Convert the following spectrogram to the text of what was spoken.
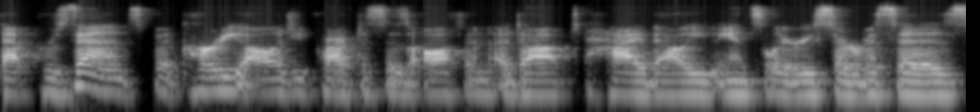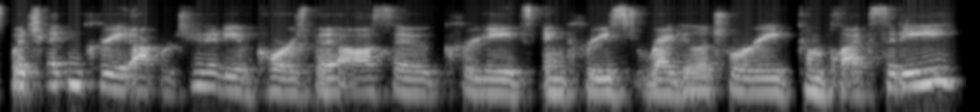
that presents, but cardiology practices often adopt high value ancillary services, which can create opportunity, of course, but it also creates increased regulatory complexity.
